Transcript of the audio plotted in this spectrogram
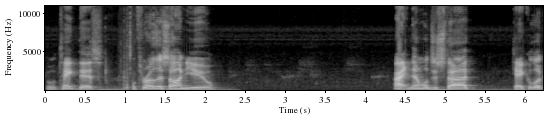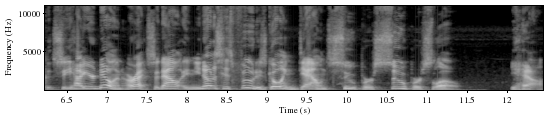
we'll take this. We'll throw this on you. All right, and then we'll just uh, take a look at see how you're doing. All right, so now, and you notice his food is going down super, super slow. Yeah.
